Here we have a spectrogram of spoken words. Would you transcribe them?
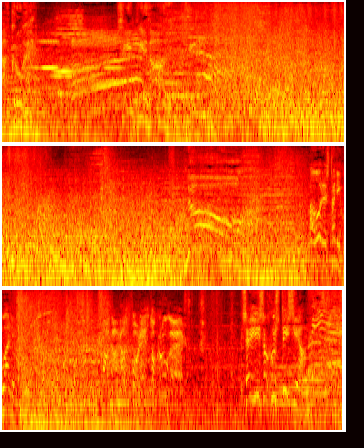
Piedad, Kruger. Sin piedad. ¡No! Ahora están iguales. ¡Pagarás por esto, Kruger! ¡Se hizo justicia! ¡Sí!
